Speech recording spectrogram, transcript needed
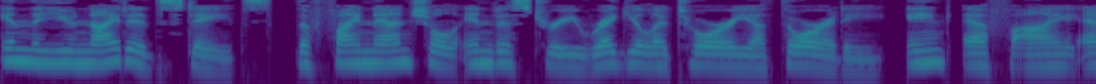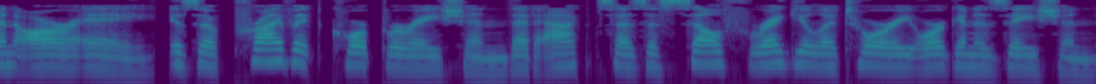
In the United States, the Financial Industry Regulatory Authority, Inc. Is a private corporation that acts as a self-regulatory organization.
